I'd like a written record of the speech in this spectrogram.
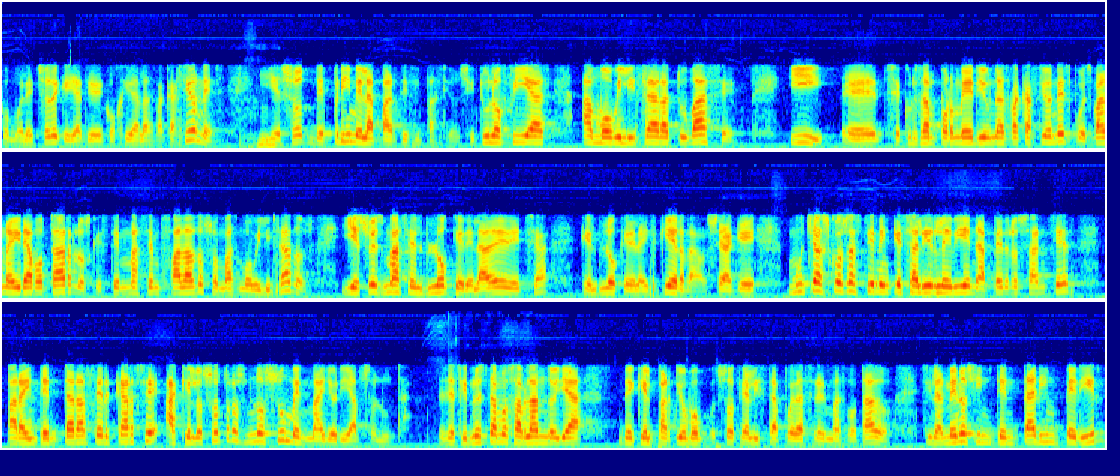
como el hecho de que ya tiene cogidas las vacaciones y eso deprime la participación. Si tú lo fías a movilizar a tu base y eh, se cruzan por medio unas vacaciones, pues van a ir a votar los que estén más enfadados o más movilizados. Y eso es más el bloque de la derecha que el bloque de la izquierda. O sea que muchas cosas tienen que salirle bien a Pedro Sánchez para intentar acercarse a que los otros no sumen mayoría absoluta. Es decir, no estamos hablando ya de que el Partido Socialista pueda ser el más votado, sino al menos intentar impedir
